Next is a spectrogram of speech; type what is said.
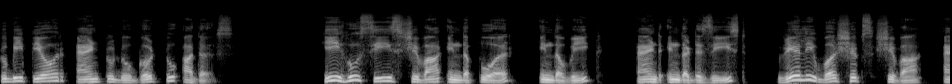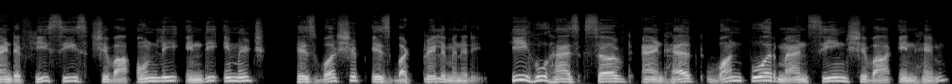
to be pure and to do good to others. He who sees Shiva in the poor, in the weak, and in the diseased, really worships Shiva and if he sees Shiva only in the image, his worship is but preliminary. He who has served and helped one poor man seeing Shiva in him,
